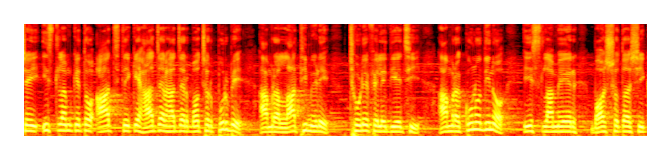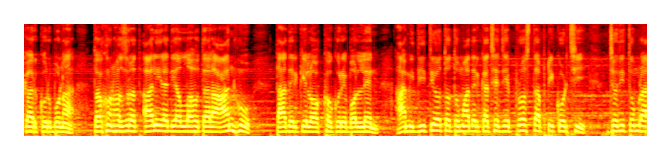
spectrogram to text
সেই ইসলামকে তো আজ থেকে হাজার হাজার বছর পূর্বে আমরা লাথি মেরে ছুঁড়ে ফেলে দিয়েছি। আমরা কোনোদিনও ইসলামের বশ্যতা স্বীকার করব না। তখন হজরত আলী রাদি আল্লাহ তালা আনহু তাদেরকে লক্ষ্য করে বললেন, আমি দ্বিতীয়ত তোমাদের কাছে যে প্রস্তাবটি করছি, যদি তোমরা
